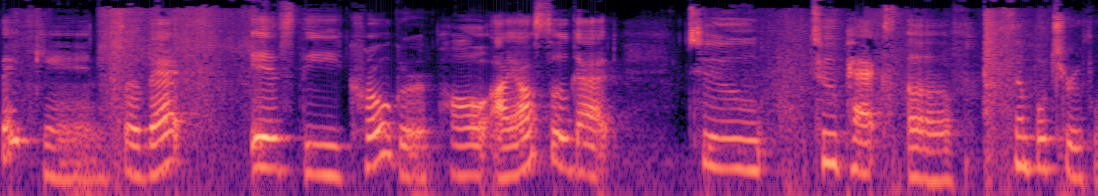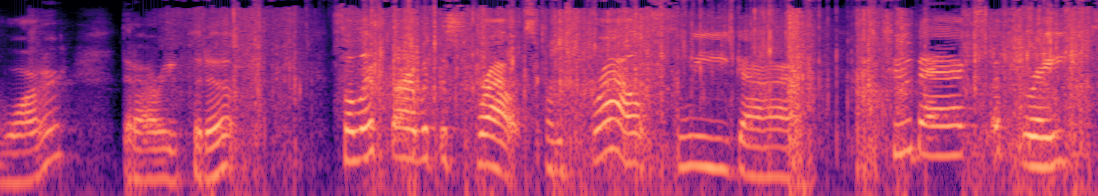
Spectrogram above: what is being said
bacon. So that is the Kroger Paul. I also got two two packs of Simple Truth water that I already put up. So let's start with the Sprouts. From Sprouts, we got two bags of grapes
